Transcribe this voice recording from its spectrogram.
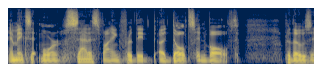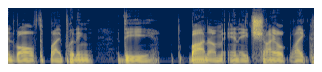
and makes it more satisfying for the adults involved. For those involved, by putting the bottom in a childlike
